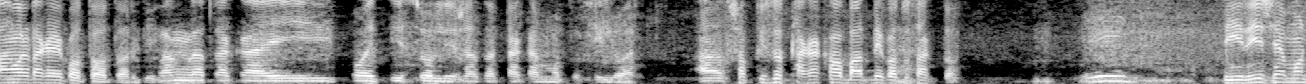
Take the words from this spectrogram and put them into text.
বাংলা টাকায় কত হতো আর কি? বাংলা টাকায় পঁয়ত্রিশ চল্লিশ হাজার টাকার মতো ছিল আর কি। আর সবকিছু থাকা খাওয়া বাদ দিয়ে কত থাকতো? এই তিরিশ এমন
